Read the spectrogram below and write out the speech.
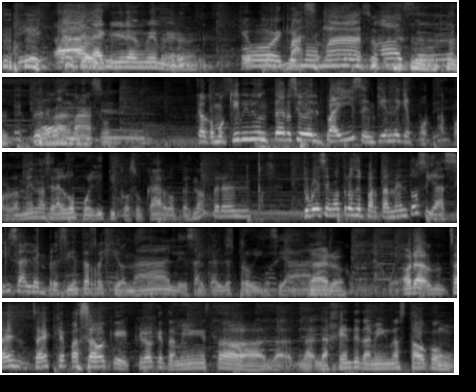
Ah, la que gran meme, weón. Qué Uy, qué momazo. momazo. Momazo. Claro, como aquí vive un tercio del país, se entiende que puta, por lo menos era algo político su cargo, pues, ¿no? Pero en- tú ves en otros departamentos y así salen presidentes regionales, alcaldes provinciales. Claro. Ahora, ¿sabes, ¿sabes qué ha pasado? Que creo que también esta, la, la- la gente también no ha estado con...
